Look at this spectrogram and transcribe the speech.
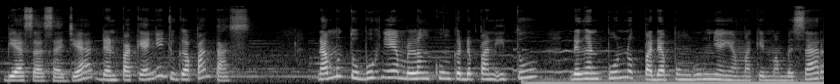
biasa saja dan pakaiannya juga pantas. Namun tubuhnya yang melengkung ke depan itu dengan punuk pada punggungnya yang makin membesar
